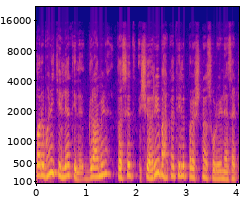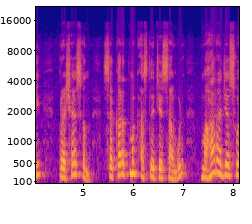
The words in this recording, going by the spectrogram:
परभणी जिल्ह्यातील ग्रामीण तसेच शहरी भागातील प्रश्न सोडविण्यासाठी प्रशासन सकारात्मक असल्याचे सांगून महाराजस्व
